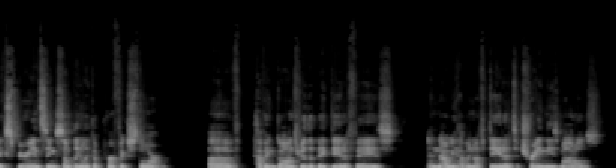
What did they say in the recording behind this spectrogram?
experiencing something like a perfect storm of having gone through the big data phase, and now we have enough data to train these models.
